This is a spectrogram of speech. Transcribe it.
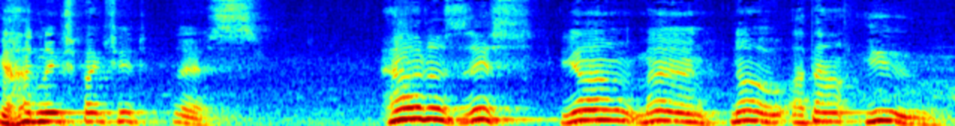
You hadn't expected this. How does this young man know about you?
